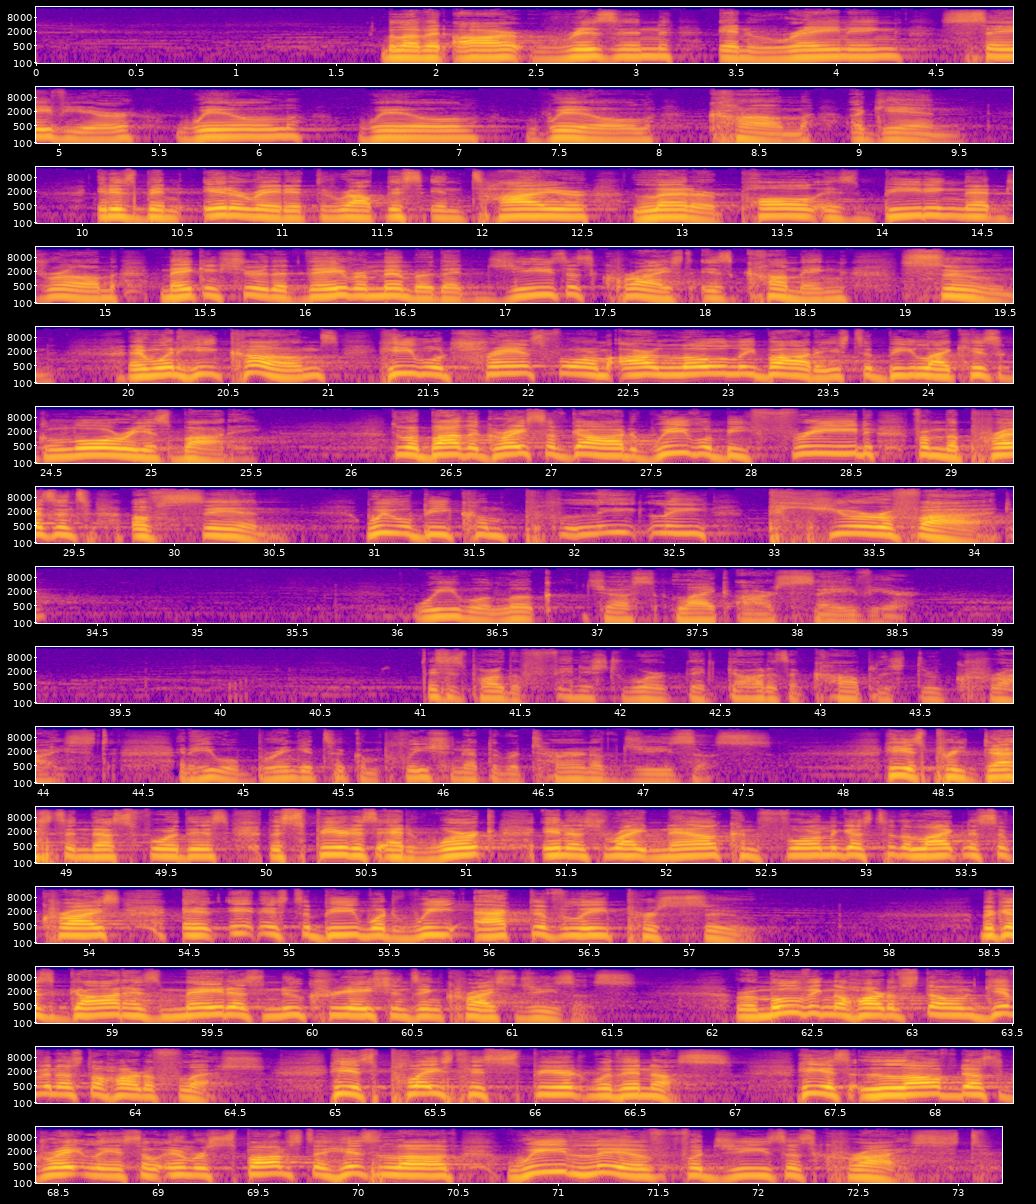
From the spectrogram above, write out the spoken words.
Beloved, our risen and reigning Savior will, will, will come again. It has been iterated throughout this entire letter. Paul is beating that drum, making sure that they remember that Jesus Christ is coming soon. And when he comes, he will transform our lowly bodies to be like his glorious body. Through by the grace of God, we will be freed from the presence of sin. We will be completely purified. We will look just like our Savior. This is part of the finished work that God has accomplished through Christ, and He will bring it to completion at the return of Jesus. He has predestined us for this. The Spirit is at work in us right now, conforming us to the likeness of Christ, and it is to be what we actively pursue. Because God has made us new creations in Christ Jesus, removing the heart of stone, giving us the heart of flesh. He has placed His Spirit within us. He has loved us greatly. And so, in response to His love, we live for Jesus Christ.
